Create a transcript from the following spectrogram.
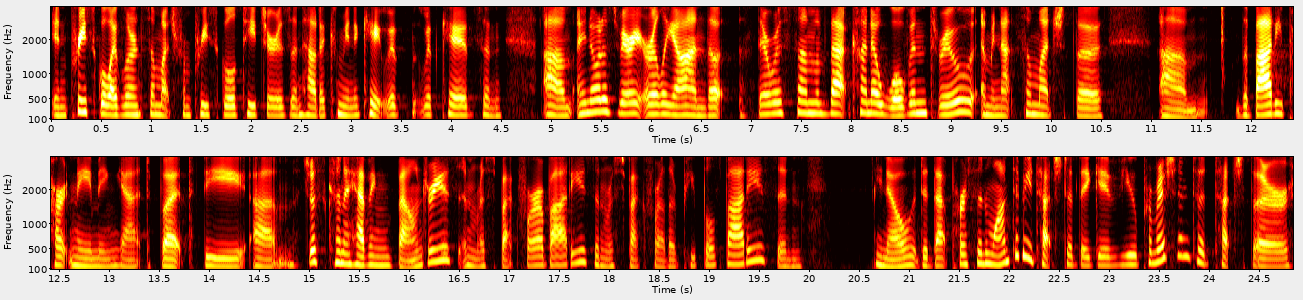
in preschool, I've learned so much from preschool teachers and how to communicate with with kids. And um, I noticed very early on that there was some of that kind of woven through. I mean, not so much the um, the body part naming yet, but the um, just kind of having boundaries and respect for our bodies and respect for other people's bodies and you know, did that person want to be touched? Did they give you permission to touch their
